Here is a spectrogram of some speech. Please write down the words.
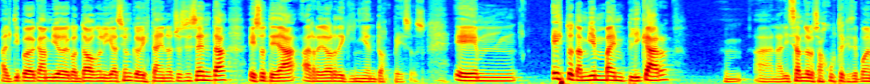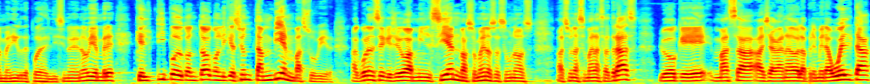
al tipo de cambio de contado con liquidación, que hoy está en 860. Eso te da alrededor de 500 pesos. Em, esto también va a implicar analizando los ajustes que se pueden venir después del 19 de noviembre, que el tipo de contado con liquidación también va a subir. Acuérdense que llegó a 1100 más o menos hace, unos, hace unas semanas atrás, luego que Massa haya ganado la primera vuelta,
